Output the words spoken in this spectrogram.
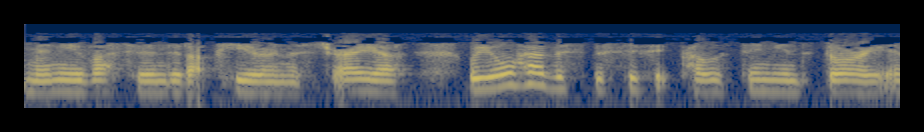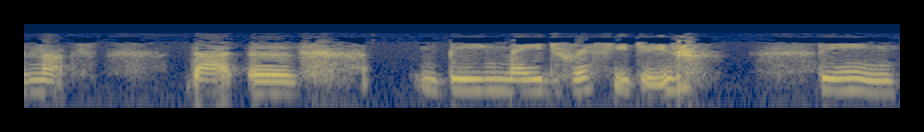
many of us who ended up here in Australia. We all have a specific Palestinian story, and that's that of being made refugees, being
